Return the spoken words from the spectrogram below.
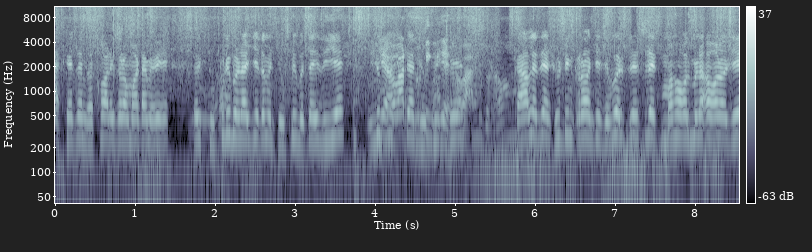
આ ખેતર રખવાળી કરવા માટે અમે એક ઝૂંપડી બનાવી છે તમે ઝૂંપડી બતાવી દઈએ. છે, છે? કાલે ત્યાં શૂટિંગ કરવાનું છે જબરજસ્ત એક માહોલ બનાવવાનો છે.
